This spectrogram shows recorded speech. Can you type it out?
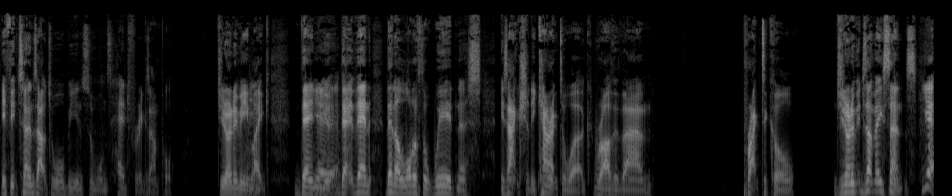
if it turns out to all be in someone's head for example do you know what I mean? Mm. Like then yeah, you, yeah. Th- then then a lot of the weirdness is actually character work rather than practical do you know what I mean? Does that make sense? Yeah,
